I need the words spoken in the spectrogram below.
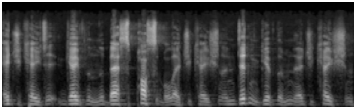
educated, gave them the best possible education and didn't give them an education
